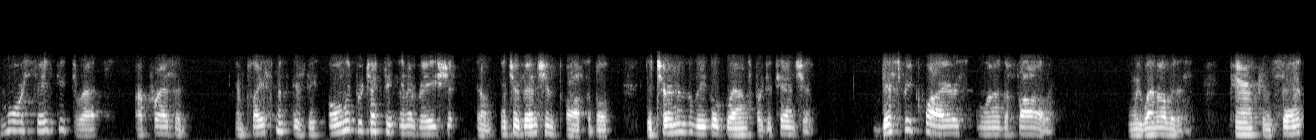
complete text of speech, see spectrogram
more safety threats are present and placement is the only protecting uh, intervention possible, determine the legal grounds for detention. This requires one of the following we went over this parent consent,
